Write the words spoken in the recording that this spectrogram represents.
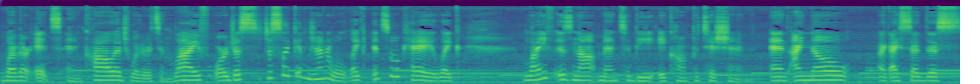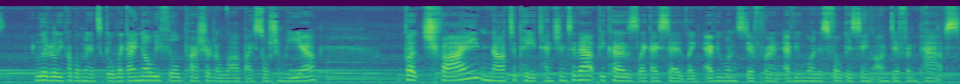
whether it's in college whether it's in life or just just like in general like it's okay like life is not meant to be a competition. And i know like i said this literally a couple minutes ago like i know we feel pressured a lot by social media but try not to pay attention to that because like i said like everyone's different. Everyone is focusing on different paths.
